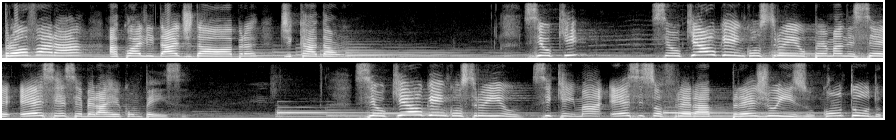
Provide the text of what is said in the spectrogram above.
provará a qualidade da obra de cada um. Se o que se o que alguém construiu permanecer, esse receberá recompensa. Se o que alguém construiu se queimar, esse sofrerá prejuízo. Contudo,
